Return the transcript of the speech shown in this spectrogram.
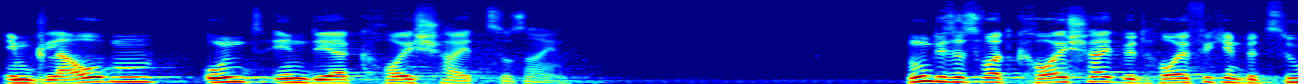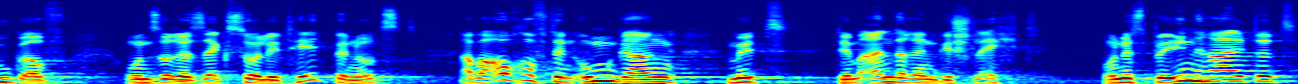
im Glauben und in der Keuschheit zu sein. Nun, dieses Wort Keuschheit wird häufig in Bezug auf unsere Sexualität benutzt, aber auch auf den Umgang mit dem anderen Geschlecht. Und es beinhaltet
